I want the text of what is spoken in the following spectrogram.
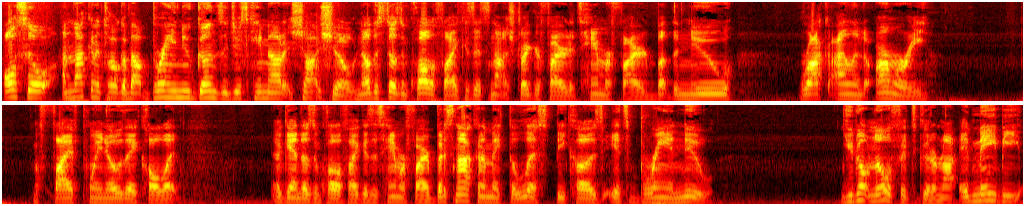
Also, I'm not going to talk about brand new guns that just came out at SHOT Show. Now, this doesn't qualify because it's not striker fired, it's hammer fired, but the new Rock Island Armory 5.0 they call it. Again, doesn't qualify because it's hammer fired, but it's not going to make the list because it's brand new. You don't know if it's good or not. It may be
